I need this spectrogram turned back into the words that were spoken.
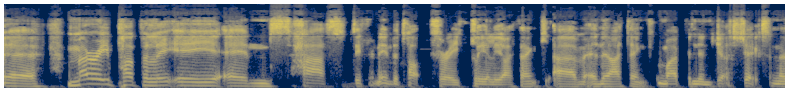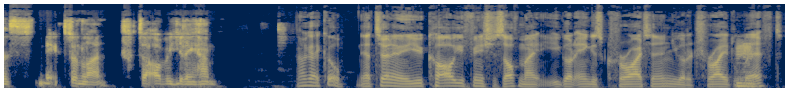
yeah, Murray, Papali'i, and Haas definitely in the top three, clearly, I think. Um, and then I think, in my opinion, Josh Jackson is next in line. So I'll be getting him. Okay, cool. Now turning to you, Kyle. You finish this off, mate. You got Angus Crichton. You got a trade Hmm. left.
